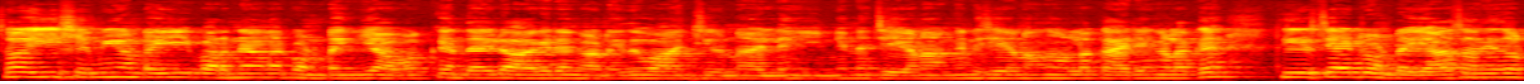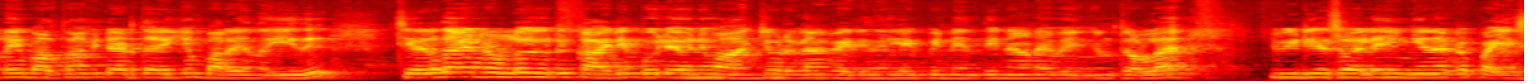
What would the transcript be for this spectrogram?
സോ ഈ ഷെമി ഉണ്ടെങ്കിൽ ഈ പറഞ്ഞ കണക്ക് ഉണ്ടെങ്കിൽ അവർക്ക് എന്തായാലും ആഗ്രഹം കാണും. ഇത് വാങ്ങിച്ചിടണം അല്ലെങ്കിൽ ഇങ്ങനെ ചെയ്യണം അങ്ങനെ ചെയ്യണം എന്നുള്ള കാര്യങ്ങളൊക്കെ തീർച്ചയായിട്ടും ഉണ്ടായി ആ സമയത്ത് ഉണ്ടെങ്കിൽ ഭർത്താവിന്റെ അടുത്തായിരിക്കും പറയുന്നത്. ഇത് ചെറുതായിട്ടുള്ള ഒരു കാര്യം പോലും അവന് വാങ്ങിച്ചു കൊടുക്കാൻ കഴിയുന്നില്ലെങ്കിൽ പിന്നെ എന്തിനാണ് ഇവ ഇങ്ങനത്തെ വീഡിയോസോ അല്ലെങ്കിൽ ഇങ്ങനെയൊക്കെ പൈസ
